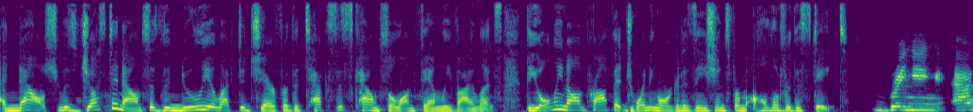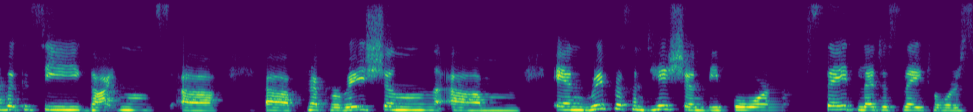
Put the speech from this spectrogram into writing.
And now she was just announced as the newly elected chair for the Texas Council on Family Violence, the only nonprofit joining organizations from all over the state bringing advocacy, guidance, uh, uh, preparation, um, and representation before state legislators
